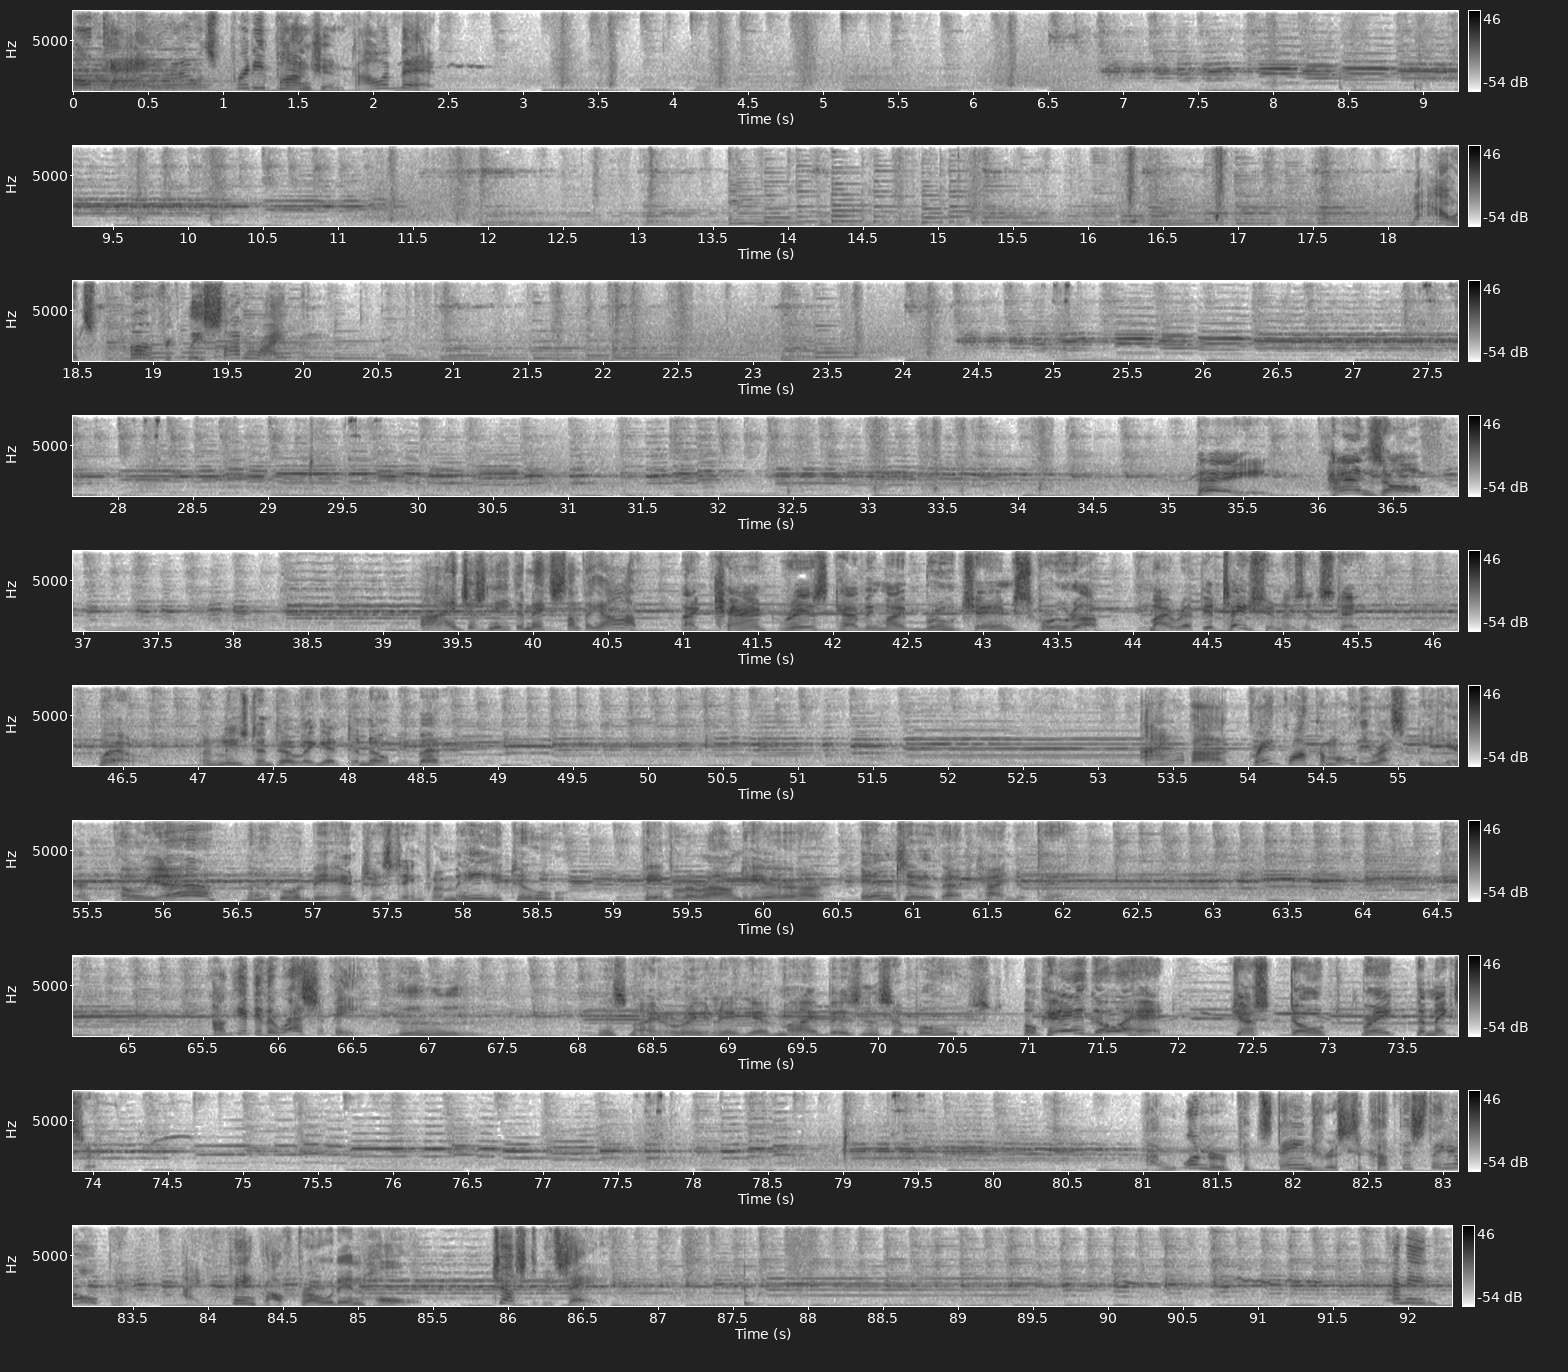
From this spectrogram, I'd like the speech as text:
Okay, that was pretty pungent, I'll admit. Perfectly sun-ripened. Hey, hands off! I just need to mix something up. I can't risk having my brew chain screwed up. My reputation is at stake. Well, at least until they get to know me better. Have a great guacamole recipe here. Oh, yeah? That would be interesting for me, too. People around here are into that kind of thing. I'll give you the recipe. Hmm. This might really give my business a boost. Okay, go ahead. Just don't break the mixer. Wonder if it's dangerous to cut this thing open. I think I'll throw it in whole, just to be safe. I mean,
